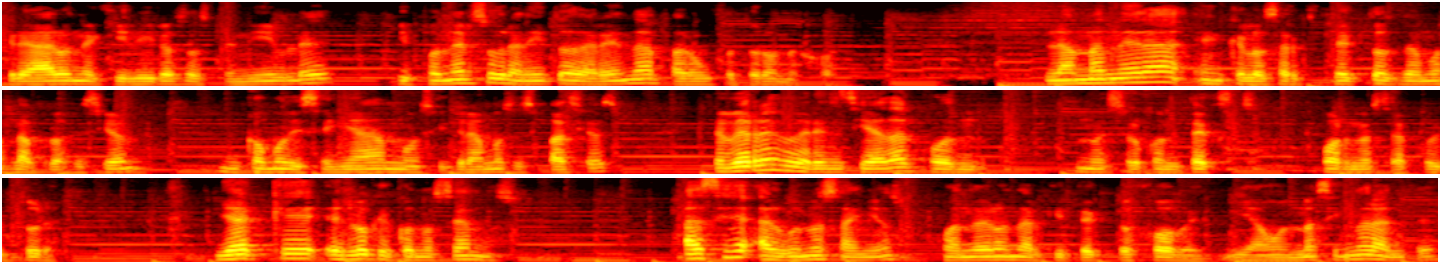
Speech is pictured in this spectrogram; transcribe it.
crear un equilibrio sostenible y poner su granito de arena para un futuro mejor. La manera en que los arquitectos vemos la profesión, en cómo diseñamos y creamos espacios, se ve referenciada con nuestro contexto, por nuestra cultura, ya que es lo que conocemos. Hace algunos años, cuando era un arquitecto joven y aún más ignorante,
